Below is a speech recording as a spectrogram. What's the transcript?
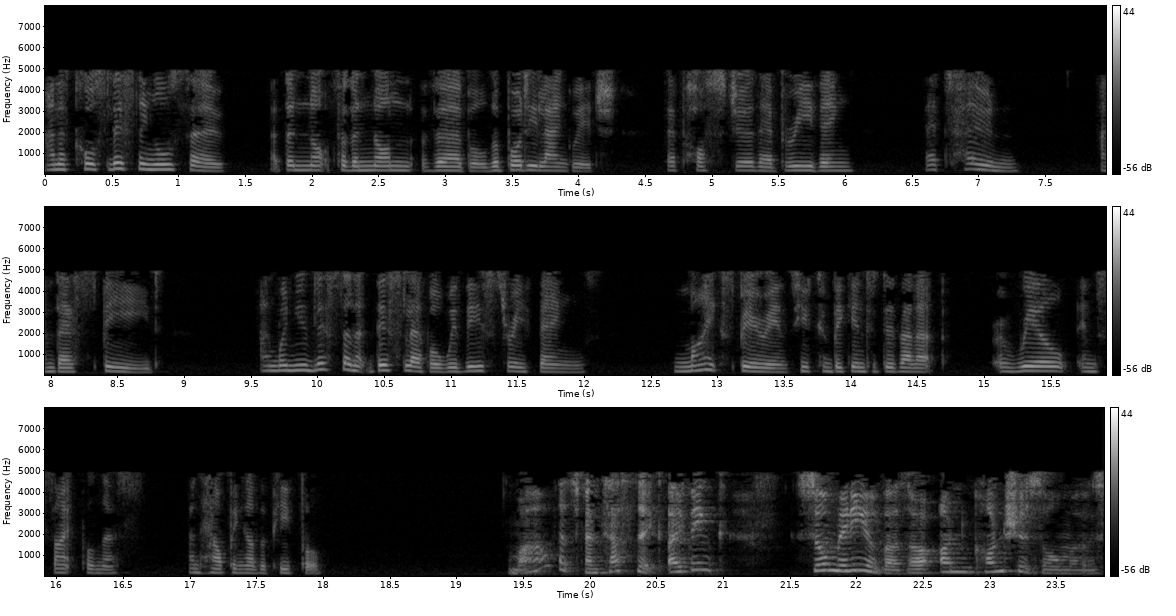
And of course, listening also at the not for the non-verbal, the body language, their posture, their breathing, their tone, and their speed. And when you listen at this level with these three things, my experience, you can begin to develop a real insightfulness and helping other people. Wow, that's fantastic. I think so many of us are unconscious almost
